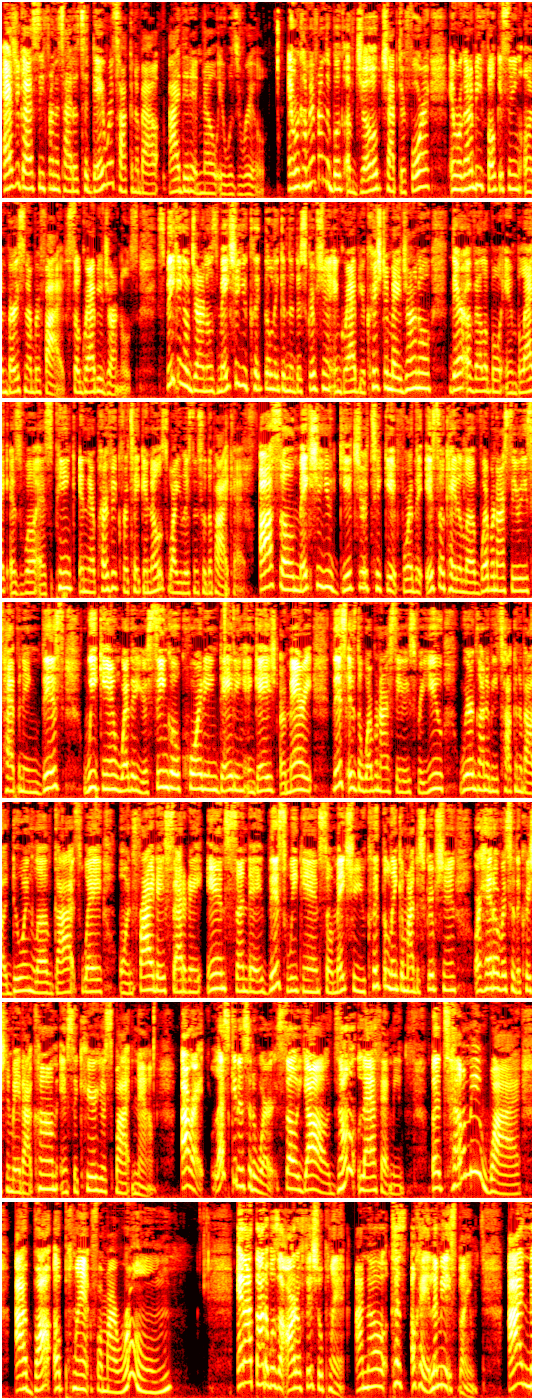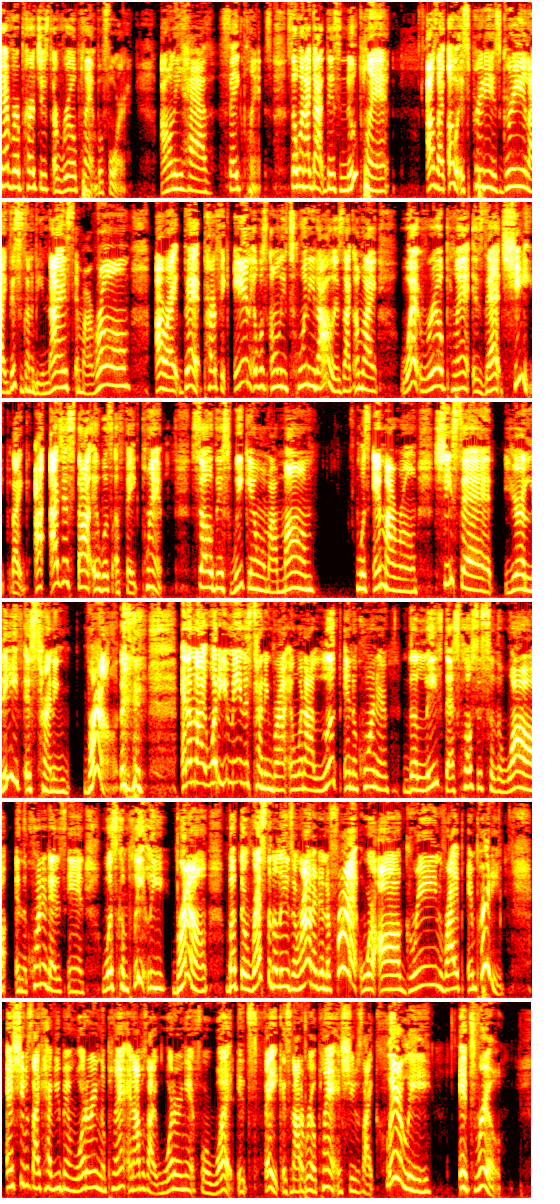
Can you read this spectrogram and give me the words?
As you guys see from the title, today we're talking about I didn't know it was real. And we're coming from the book of Job, chapter 4, and we're going to be focusing on verse number 5. So grab your journals. Speaking of journals, make sure you click the link in the description and grab your Christian Bae journal. They're available in black as well as pink, and they're perfect for taking notes while you listen to the podcast. Also, make sure you get your ticket for the It's Okay to Love webinar series happening this weekend, whether you're single, courting, dating, engaged, or married. This is the webinar series for you. We're going to be talking about doing love God's way on Friday Friday, Saturday, and Sunday this weekend. So make sure you click the link in my description or head over to thechristianbae.com and secure your spot now. All right, let's get into the word. So, y'all, don't laugh at me, but tell me why I bought a plant for my room and I thought it was an artificial plant. I know, because, okay, let me explain. I never purchased a real plant before, I only have fake plants. So, when I got this new plant, I was like, oh, it's pretty, it's green. Like, this is gonna be nice in my room. All right, bet, perfect. And it was only $20. Like, I'm like, what real plant is that cheap? Like, I, I just thought it was a fake plant. So this weekend when my mom was in my room, she said, Your leaf is turning brown. and I'm like, what do you mean it's turning brown? And when I looked in the corner, the leaf that's closest to the wall in the corner that it's in was completely brown, but the rest of the leaves around it in the front were all green, ripe, and pretty. And she was like, Have you been watering the plant? And I was like, Watering it for what? It's fake. It's not a real plant. And she was like, Clearly, it's real.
